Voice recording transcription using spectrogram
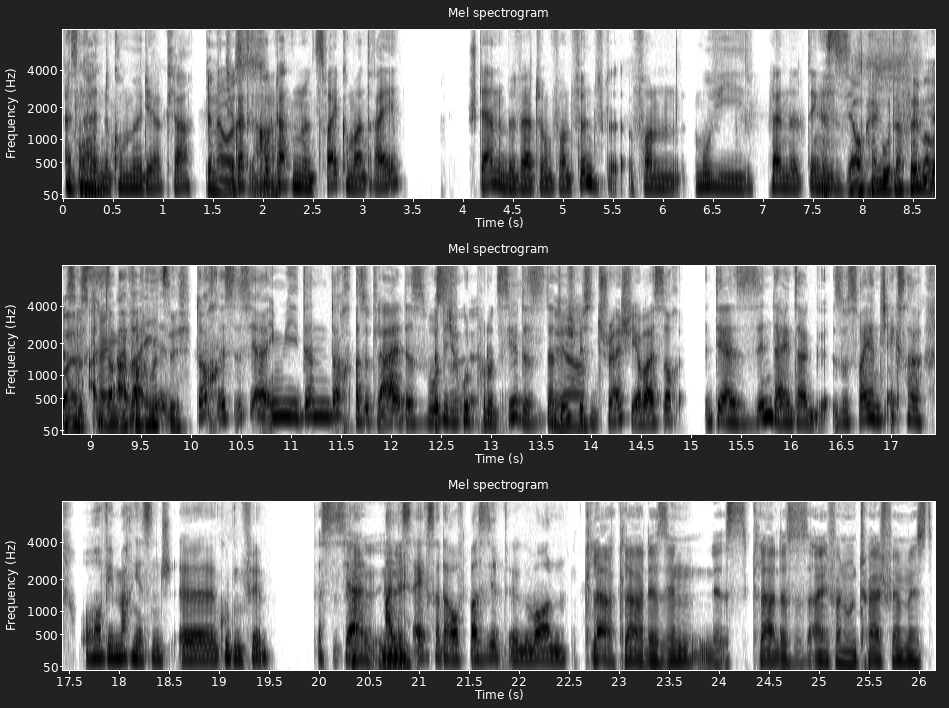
Also halt Und- eine Komödie, klar. genau. Ich habe es- gerade geguckt, hatten nur eine 2,3 Sternebewertung von 5 von Movie Planet Ding. Es ist ja auch kein guter Film, aber Es es ist ist kein- einfach äh, witzig. Doch, es ist ja irgendwie dann doch, also klar, das wurde Es nicht ist- gut produziert, das ist natürlich ja. ein bisschen trashy, aber es ist auch der Sinn dahinter, so es war ja nicht extra, oh, wir machen jetzt einen äh, guten Film. Das ist ja Nein, nee, alles extra darauf basiert äh, geworden. Klar, klar, der Sinn, der ist klar, dass es einfach nur ein Trashfilm ist,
